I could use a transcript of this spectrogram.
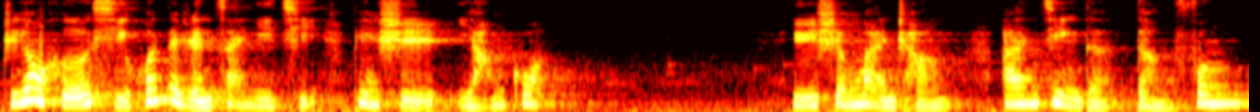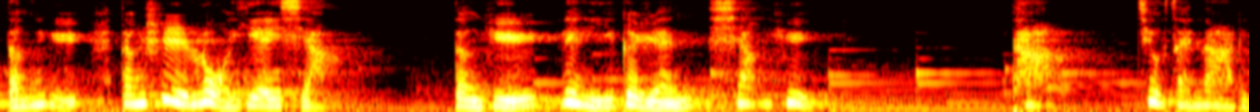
只要和喜欢的人在一起，便是阳光。余生漫长。安静的等风，等雨，等日落烟霞，等于另一个人相遇。他就在那里，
